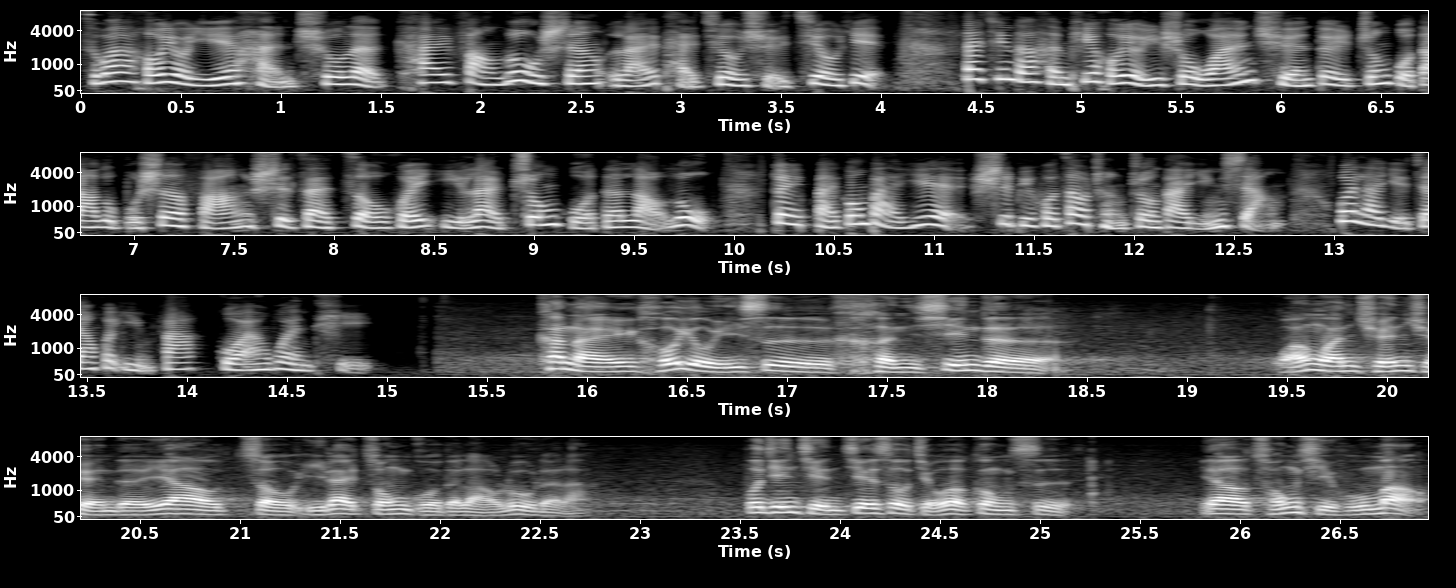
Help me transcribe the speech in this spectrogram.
此外，侯友宜也喊出了开放陆生来台就学就业。赖清德狠批侯友宜说，完全对中国大陆不设防，是在走回依赖中国的老路，对百工百业势必会造成重大影响，未来也将会引发国安问题。看来侯友宜是狠心的，完完全全的要走依赖中国的老路的啦，不仅仅接受九二共识，要重启服贸。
